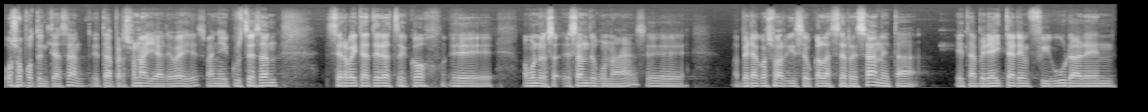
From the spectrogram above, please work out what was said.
oso potentea zen, eta personaia ere bai, ez? Baina ikuste zen zerbait ateratzeko, e, ba, bueno, es- esan duguna, ez? E, ba, berak oso argi zeukala zer esan, eta, eta bere aitaren figuraren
